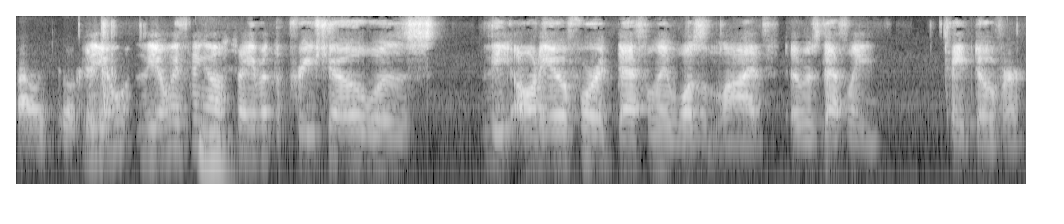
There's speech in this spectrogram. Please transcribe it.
the, the only thing I'll say about the pre-show was the audio for it definitely wasn't live. It was definitely taped over.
